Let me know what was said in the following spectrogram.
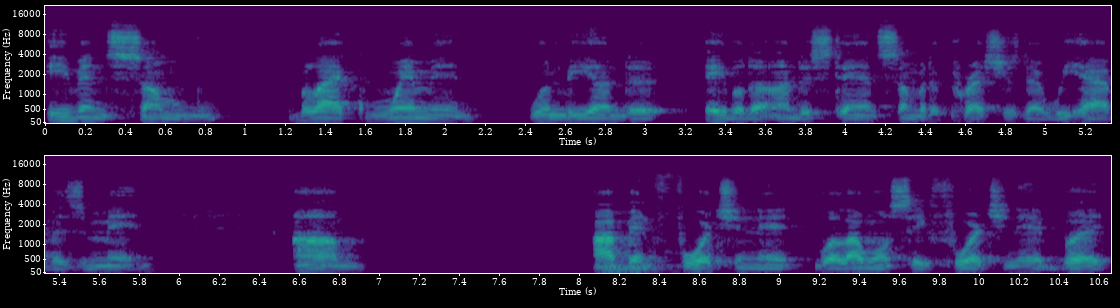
even some black women wouldn't be under able to understand some of the pressures that we have as men. Um I've been Mm. fortunate, well I won't say fortunate, but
